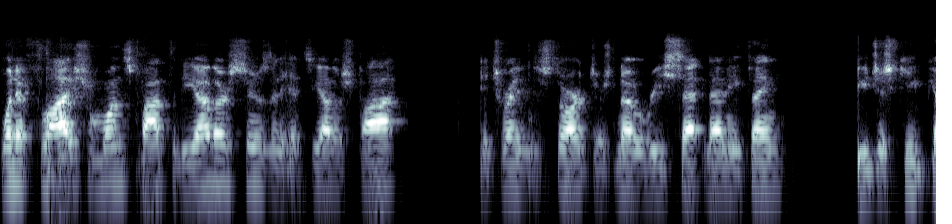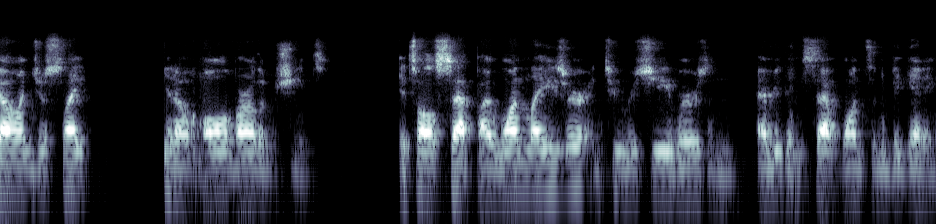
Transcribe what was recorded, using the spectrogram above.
When it flies from one spot to the other, as soon as it hits the other spot, it's ready to start. There's no resetting anything. You just keep going, just like you know all of our other machines. It's all set by one laser and two receivers, and everything's set once in the beginning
